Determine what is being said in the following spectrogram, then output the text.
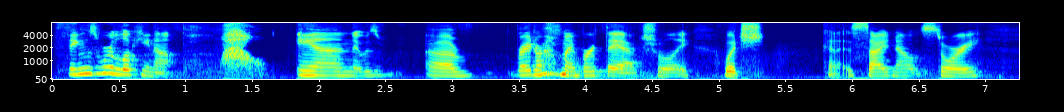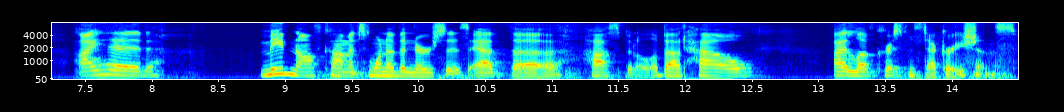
Things were looking up. Wow! And it was uh, right around my birthday, actually. Which, kind of side note story, I had made an off comment to one of the nurses at the hospital about how I love Christmas decorations.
